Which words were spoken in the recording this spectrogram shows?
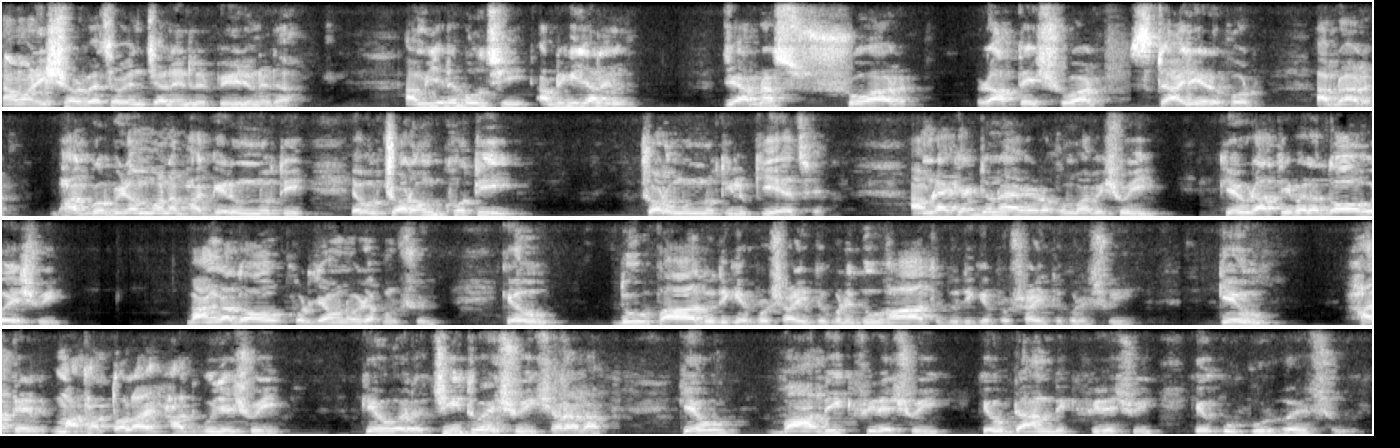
আমার ঈশ্বর বেচাবেন চ্যানেলের প্রিয়জনেরা। আমি যেটা বলছি, আপনি কি জানেন যে আপনার শোয়ার, রাতে শোয়ার স্টাইলের ওপর আপনার ভাগ্য বিড়ম্বনা, ভাগ্যের উন্নতি এবং চরম ক্ষতি, চরম উন্নতি লুকিয়ে আছে। আমরা এক একজনে এক রকমভাবে শুই। কেউ রাত্রিবেলা দ হয়ে শুই। বাংলা দ অক্ষর যেমন ওই রকম শুই। কেউ দু পা দুদিকে প্রসারিত করে, দু হাত দুদিকে প্রসারিত করে শুই। কেউ হাতের মাথার তলায় হাত গুজে শুই। কেউ হয়তো চিত হয়ে শুই সারা রাত। কেউ বাঁ দিক ফিরে শুই, কেউ ডান দিক ফিরে শুই, কেউ উপুর হয়ে শুই।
